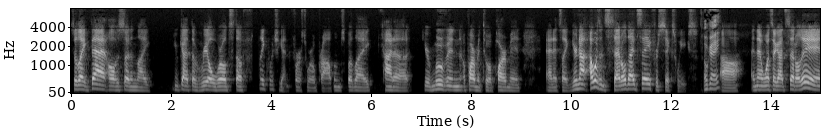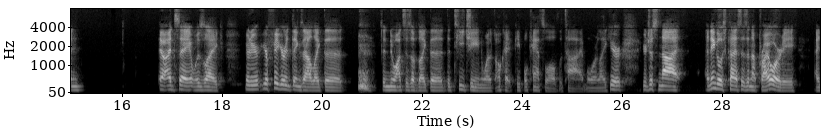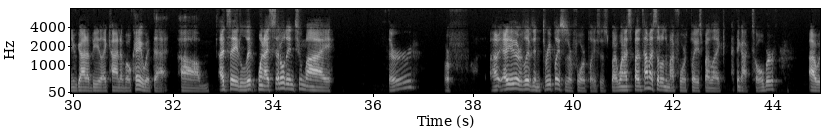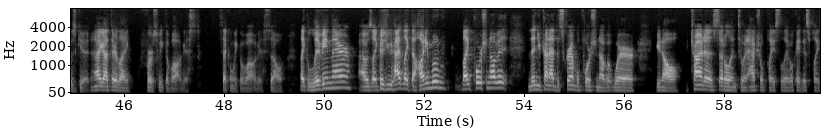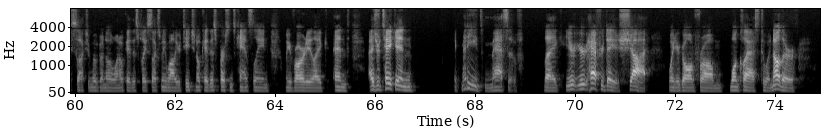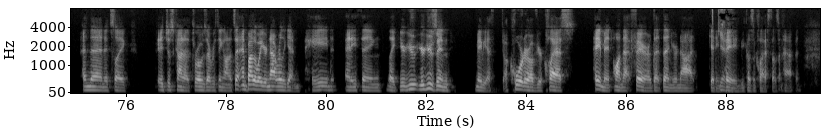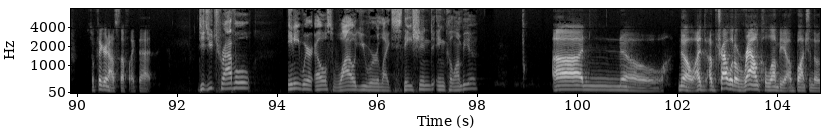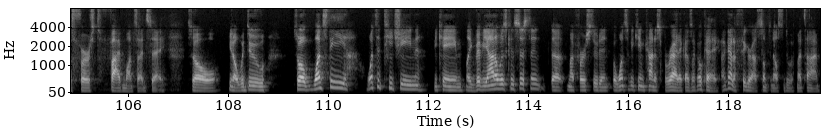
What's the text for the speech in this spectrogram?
so like that, all of a sudden, like you've got the real world stuff, like which again, first world problems, but like kind of you're moving apartment to apartment, and it's like you're not. I wasn't settled, I'd say, for six weeks. Okay. Uh, and then once I got settled in, I'd say it was like you know you're, you're figuring things out like the the nuances of like the the teaching was okay people cancel all the time or like you're you're just not an english class isn't a priority and you've got to be like kind of okay with that. Um i'd say li- when i settled into my third I, I either lived in three places or four places but when i by the time i settled in my fourth place by like i think october i was good and i got there like first week of august second week of August. So like living there, I was like, because you had like the honeymoon like portion of it, then you kind of had the scramble portion of it where you know trying to settle into an actual place to live. Okay, this place sucks. You move to another one. Okay, this place sucks. Meanwhile, you're teaching. Okay, this person's canceling when you've already like and as you're taking like Medellin's massive. Like your your half your day is shot when you're going from one class to another, and then it's like it just kind of throws everything on its and by the way you're not really getting paid anything like you're you're using maybe a, a quarter of your class payment on that fare that then you're not getting yeah. paid because the class doesn't happen so figuring out stuff like that did you travel anywhere else while you were like stationed in colombia uh no no I, i've traveled around colombia a bunch in those first five months, I'd say. So, you know, would do so once the once the teaching became like Viviana was consistent, that my first student, but once it became kind of sporadic, I was like, okay, I got to figure out something else to do with my time.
